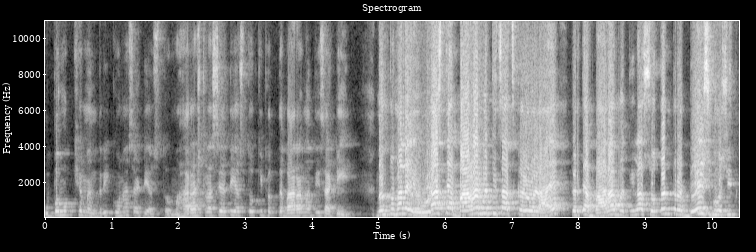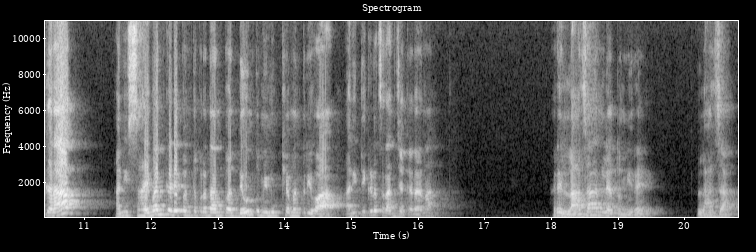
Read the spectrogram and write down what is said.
उपमुख्यमंत्री कोणासाठी असतो? महाराष्ट्रासाठी असतो की फक्त बारामतीसाठी? मग तुम्हाला एवढाच त्या बारामतीचाच कळवळ आहे तर त्या बारामतीला स्वतंत्र देश घोषित करा आणि साहेबांकडे पंतप्रधान पद देऊन तुम्ही मुख्यमंत्री व्हा आणि तिकडच राज्य करा ना. अरे लाजा आणल्या तुम्ही रे. लाजा.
